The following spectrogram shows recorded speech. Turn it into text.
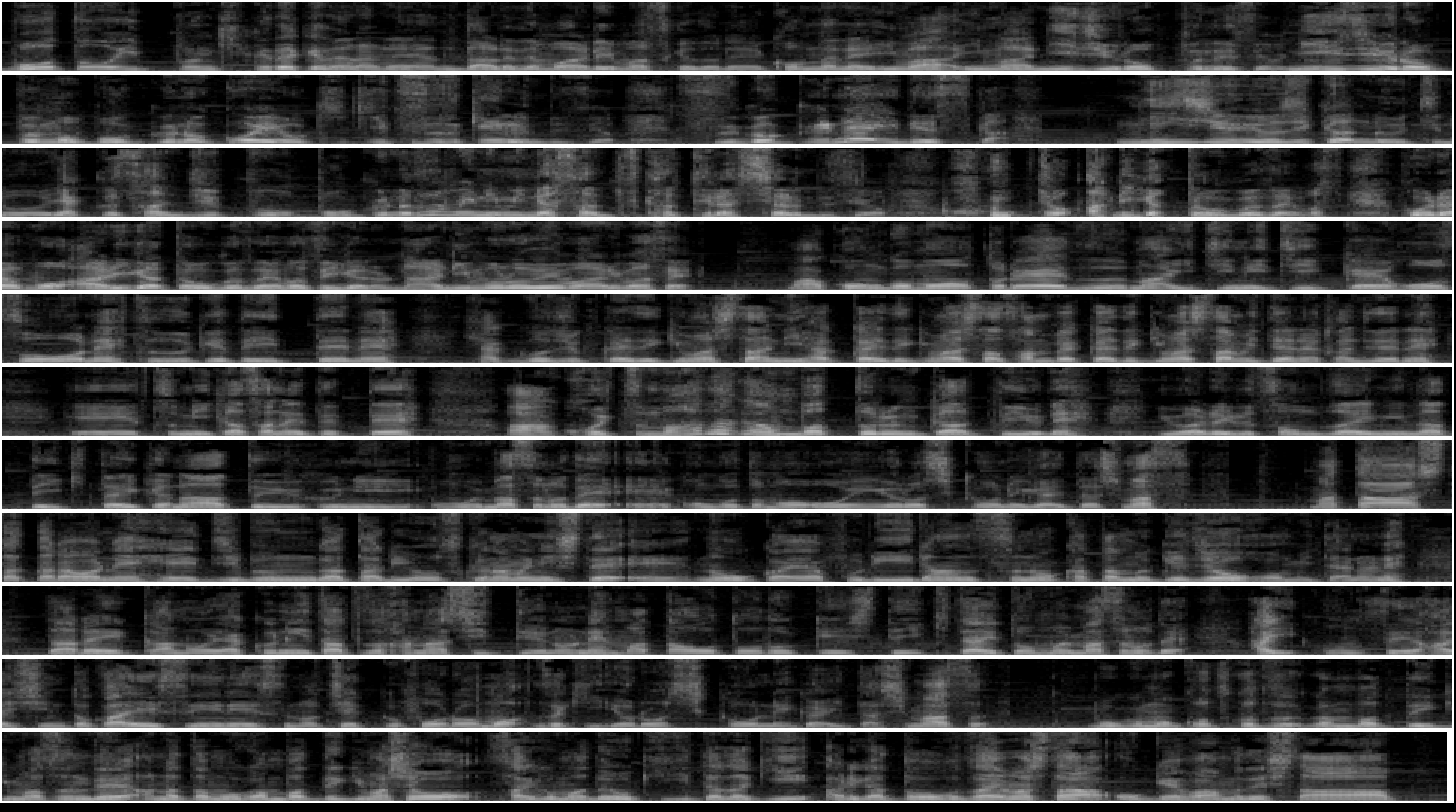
冒頭1分聞くだけならね、誰でもありますけどね、こんなね、今、今26分ですよ。26分も僕の声を聞き続けるんですよ。すごくないですか？24時間のうちの約30分を僕のために皆さん使ってらっしゃるんですよ。本当ありがとうございます。これはもうありがとうございます以外の何者でもありません。まあ今後もとりあえずまあ1日1回放送をね、続けていってね、150回できました、200回できました、300回できましたみたいな感じでね、えー、積み重ねてって、あ、こいつまだ頑張っとるんかっていうね、言われる存在になっていきたいかなというふうに思いますので、えー、今後とも応援よろしくお願いいたします。また明日からはね、えー、自分語りを少なめにして、えー、農家やフリーランスの方向け情報みたいなね、誰かの役に立つ話っていうのをね、またお届けしていきたいと思いますので、はい、音声配信とか SNS のチェック、フォローもぜひよろしくお願いいたします。僕もコツコツ頑張っていきますんで、あなたも頑張っていきましょう。最後までお聴きいただきありがとうございました。OK ファームでした。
